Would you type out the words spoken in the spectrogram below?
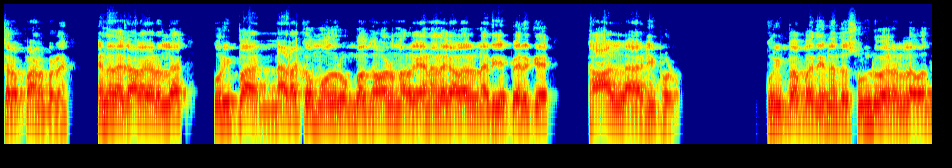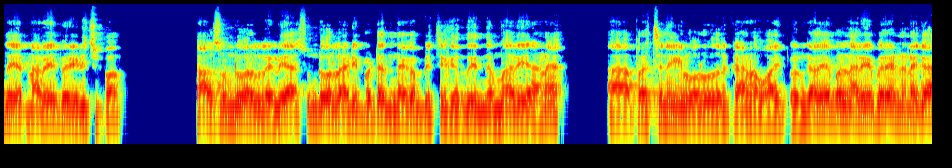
சிறப்பான பண்ண ஏன்னா இந்த காலகட்டத்தில் குறிப்பாக நடக்கும் போது ரொம்ப கவனமாக இருக்கும். ஏன்னா இந்த காலத்தில் நிறைய பேருக்கு காலில் அடிபடும். குறிப்பாக பார்த்தீங்கன்னா இந்த சுண்டு விரல்ல வந்து நிறைய பேர் இடிச்சுப்பாங்க. கால் சுண்டு வரல இல்லையா? சுண்டு வரல அடிபட்டு அந்த நகம் பிச்சுக்கிறது இந்த மாதிரியான பிரச்சனைகள் வருவதற்கான வாய்ப்புகள் இருக்கு. அதே போல் நிறைய பேர் என்னென்னாக்கா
